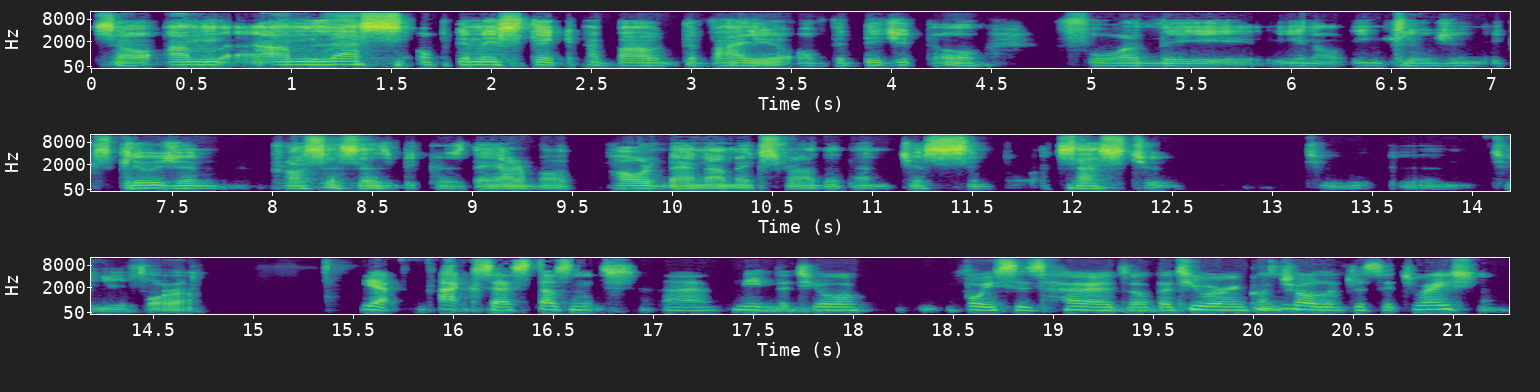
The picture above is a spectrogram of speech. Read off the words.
So I'm I'm less optimistic about the value of the digital for the you know inclusion exclusion processes because they are about power dynamics rather than just simple access to to um, to new fora. Yeah, access doesn't uh, mean that you're voice is heard or that you are in control of the situation.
